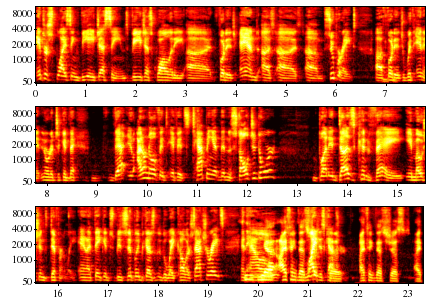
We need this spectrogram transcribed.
intersplicing VHS scenes, VHS quality uh, footage, and uh, uh, um, Super 8 uh, mm-hmm. footage within it in order to convey that I don't know if it's if it's tapping at the nostalgia door, but it does convey emotions differently, and I think it's simply because of the way color saturates and how yeah, I think that's light is captured. I think that's just I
